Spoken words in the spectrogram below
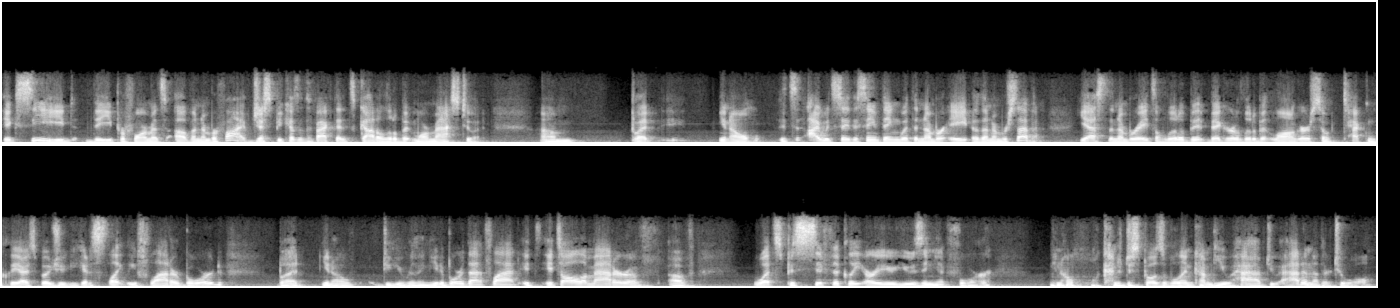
exceed the performance of a number five just because of the fact that it's got a little bit more mass to it. Um, but you know, it's I would say the same thing with the number eight or the number seven. Yes, the number eight's a little bit bigger, a little bit longer, so technically, I suppose you could get a slightly flatter board. But you know, do you really need a board that flat? It's it's all a matter of of what specifically are you using it for. You know, what kind of disposable income do you have? Do you add another tool?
